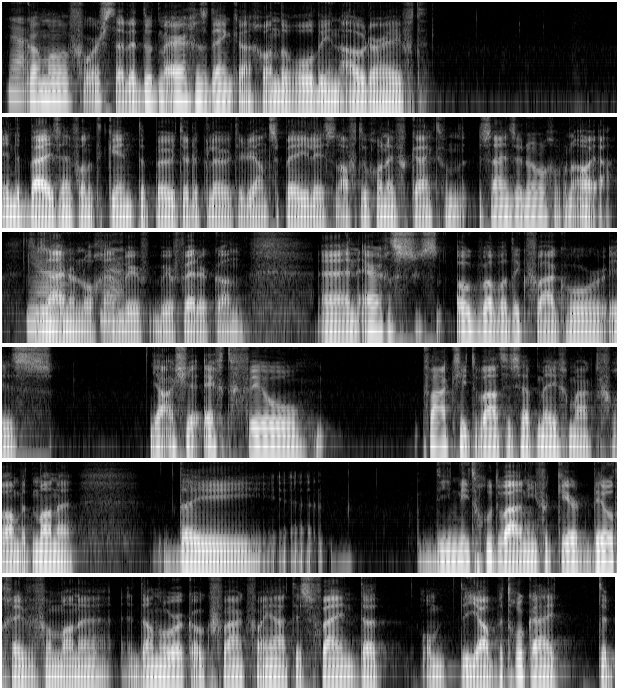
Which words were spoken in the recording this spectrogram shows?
Ja. Ik kan me wel voorstellen. Het doet me ergens denken aan gewoon de rol die een ouder heeft. In het bijzijn van het kind, de peuter, de kleuter die aan het spelen is. En af en toe gewoon even kijkt van, zijn ze er nog? Van, oh ja, ze zijn er nog en weer, weer verder kan. Uh, en ergens ook wel wat ik vaak hoor is... Ja, als je echt veel, vaak situaties hebt meegemaakt, vooral met mannen die, die niet goed waren, die verkeerd beeld geven van mannen, dan hoor ik ook vaak van ja, het is fijn dat om de, jouw betrokkenheid te,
